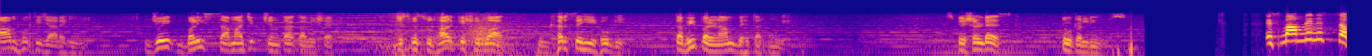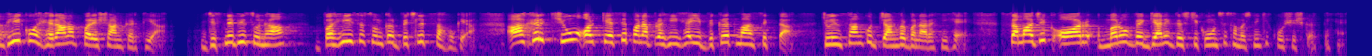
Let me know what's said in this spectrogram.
आम होती जा रही हैं, जो एक बड़ी सामाजिक चिंता का विषय है, जिसमें सुधार की शुरुआत घर से ही होगी, तभी परिणाम बेहतर होंगे। स्पेशल डेस्क टोटल न्यूज़ इस मामले ने सभी को हैरान और परेशान कर दिया। जिसने भी सुना, वही इसे सुनकर विचलित सा हो गया। आखिर क्यों और कैसे पनप रही है ये विकृत मानसिकता जो इंसान को जानवर बना रही है? सामाजिक और मनोवैज्ञानिक दृष्टिकोण से समझने की कोशिश करते हैं।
